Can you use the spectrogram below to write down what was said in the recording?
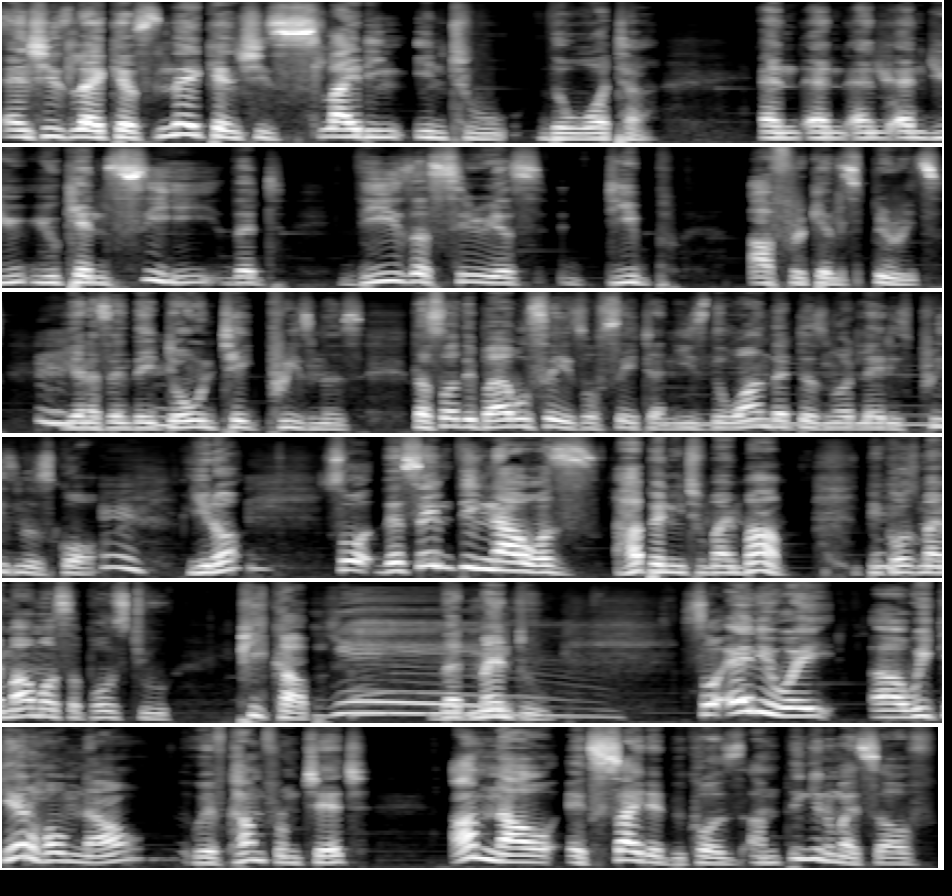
and she's like a snake and she's sliding into the water and and and, and you you can see that these are serious deep African spirits. You understand? They don't take prisoners. That's what the Bible says of Satan. He's the one that does not let his prisoners go. You know? So the same thing now was happening to my mom because my mom was supposed to pick up that mantle. So anyway, uh, we get home now. We've come from church. I'm now excited because I'm thinking to myself,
